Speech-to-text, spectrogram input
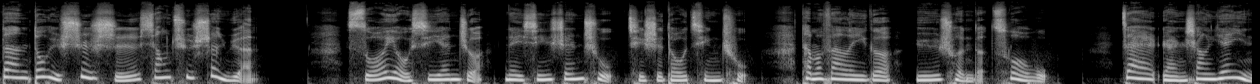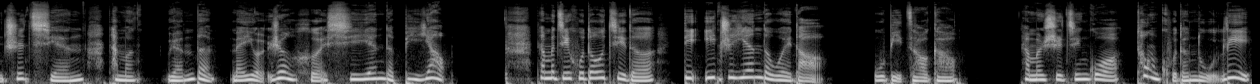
但都与事实相去甚远。所有吸烟者内心深处其实都清楚，他们犯了一个愚蠢的错误。在染上烟瘾之前，他们原本没有任何吸烟的必要。他们几乎都记得第一支烟的味道无比糟糕。他们是经过痛苦的努力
